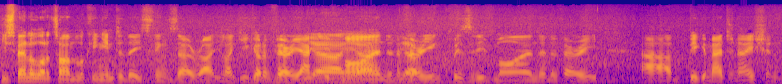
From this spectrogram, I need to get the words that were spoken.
You spend a lot of time looking into these things, though, right? Like you've got a very active Yeah, yeah, mind and a yeah. very inquisitive mind and a very uh, big imagination.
